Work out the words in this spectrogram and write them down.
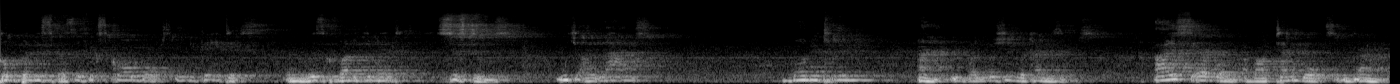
company specific scoreboards, indicators, and risk management systems which allows monitoring and evaluation mechanisms. I serve on about 10 boards in Ghana,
